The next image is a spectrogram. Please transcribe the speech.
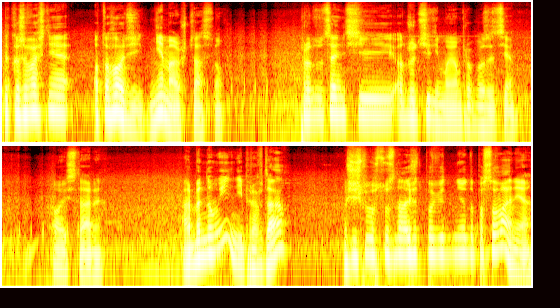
Tylko, że właśnie o to chodzi. Nie ma już czasu. Producenci odrzucili moją propozycję. Oj, stary. Ale będą inni, prawda? Musisz po prostu znaleźć odpowiednie dopasowanie.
